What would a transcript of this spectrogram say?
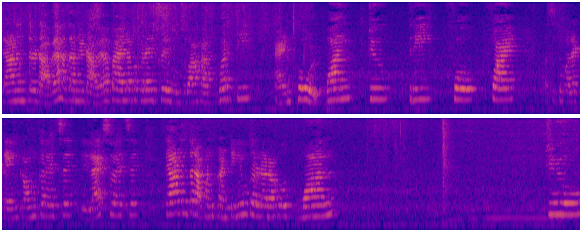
त्यानंतर डाव्या हाताने डाव्या पायाला पकडायचंय. उजवा हात वरती and hold one two three four five. असं तुम्हाला टेन काउंट करायचंय रिलॅक्स व्हायचंय. त्यानंतर आपण कंटिन्यू करणार आहोत. वन टू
